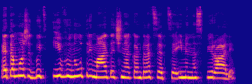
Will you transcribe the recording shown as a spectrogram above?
Это может быть и внутриматочная контрацепция, именно спирали,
